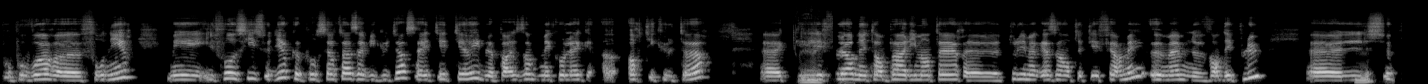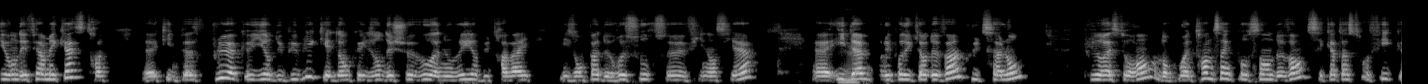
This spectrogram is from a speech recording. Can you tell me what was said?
pour pouvoir euh, fournir. Mais il faut aussi se dire que pour certains agriculteurs, ça a été terrible. Par exemple, mes collègues euh, horticulteurs, euh, les fleurs n'étant pas alimentaires, tous les magasins ont été fermés, eux-mêmes ne vendaient plus. Euh, mmh. ceux qui ont des fermes équestres, euh, qui ne peuvent plus accueillir du public et donc ils ont des chevaux à nourrir, du travail, mais ils n'ont pas de ressources euh, financières. idem pour les producteurs de vin, plus de salons, plus de restaurants, donc moins de 35% de ventes, c'est catastrophique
